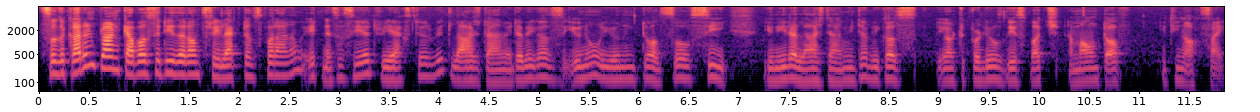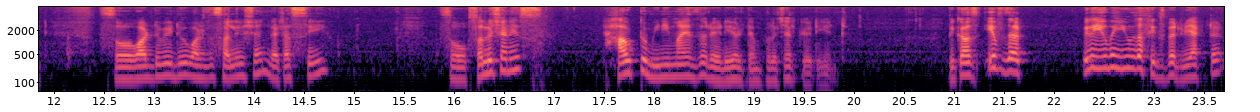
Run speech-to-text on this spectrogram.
So, the current plant capacity is around 3 lakh tons per annum. It necessitates reactor with large diameter because you know you need to also see you need a large diameter because you have to produce this much amount of ethene oxide. So, what do we do? What is the solution? Let us see. So, solution is how to minimize the radial temperature gradient because if the because you may use a fixed bed reactor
